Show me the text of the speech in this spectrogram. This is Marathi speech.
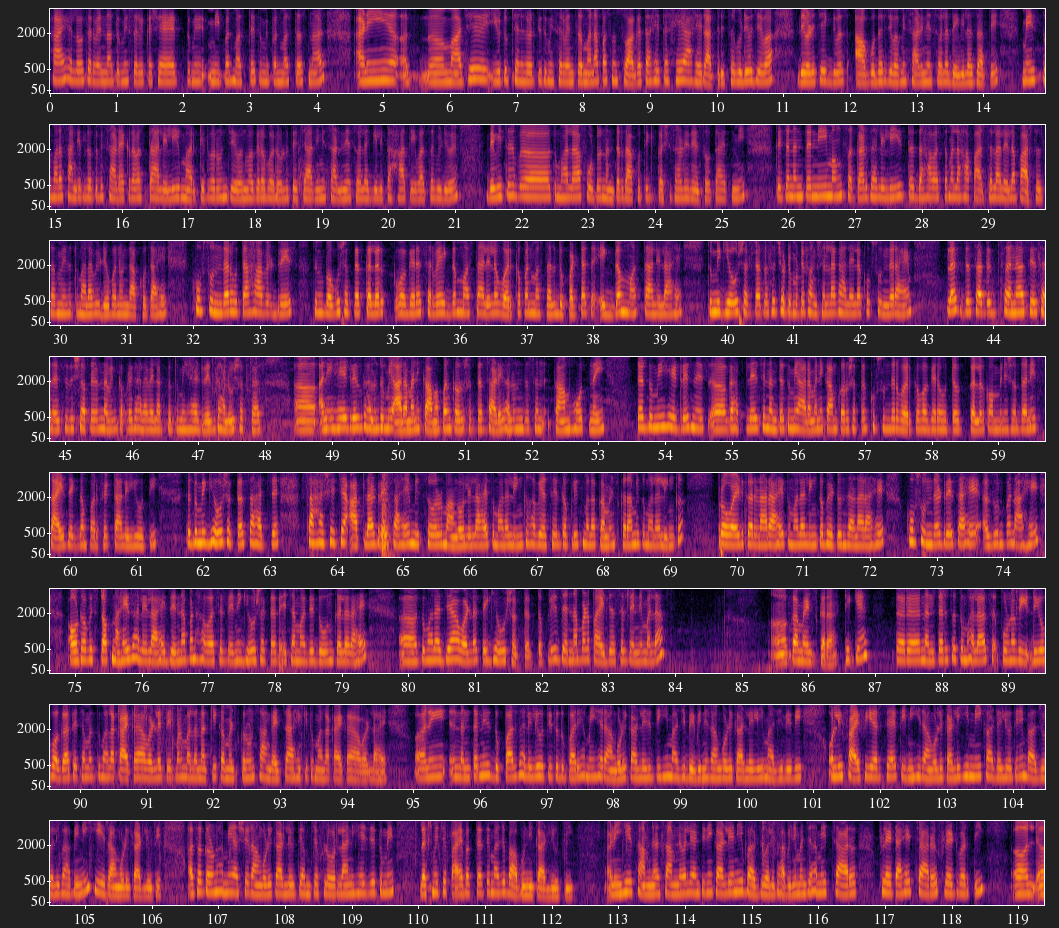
हाय हॅलो सर्वांना. तुम्ही सर्व कसे आहेत? तुम्ही मी पण मस्त आहे. तुम्ही पण मस्त असणार. आणि माझे यूट्यूब चॅनलवरती तुम्ही सर्वांचं मनापासून स्वागत आहे. तर हे आहे रात्रीचं व्हिडिओ जेव्हा दिवाळीचे एक दिवस अगोदर जेव्हा मी साडी नेसवायला देवीला जाते मी तुम्हाला सांगितलं होतं मी साडे अकरा वाजता आलेली मार्केटवरून जेवण वगैरे बनवलं. त्याच्या आधी मी साडी नेसवायला गेली. तर हा तेव्हाचा व्हिडिओ आहे. देवीचं तुम्हाला फोटो नंतर दाखवते की कशी साडी नेसवत आहेत मी त्याच्यानंतरनी मग सकाळ झालेली. तर दहा वाजता मला हा पार्सल आलेला. पार्सलचा मी तुम्हाला व्हिडिओ बनवून दाखवत आहे. खूप सुंदर होता हा ड्रेस तुम्ही बघू शकतात कलर वगैरे सर्व एकदम मस्त आलेलं वर्क पण मस्त आलं दुपट्टा तर एकदम मस्त आलेला आहे. तुम्ही घेऊ शकता तसं छोटे मोठे फंक्शनला घालायला खूप सुंदर आहे. प्लस जसं आता सण असेल सणाच्या दिवशी आपल्याला नवीन कपडे घालावे लागतात तुम्ही हा ड्रेस घालू शकतात. आणि हे ड्रेस घालून तुम्ही आरामाने कामं पण करू शकता साडी घालून जसं काम होत नाही तर तुम्ही हे ड्रेस नेस घातल्याच्या नंतर तुम्ही आरामाने काम करू शकतात. खूप सुंदर वर्क वगैरे होतं कलर कॉम्बिनेशन होतं आणि साईज एकदम परफेक्ट आलेली होती. तर तुम्ही घेऊ शकता सहाचे सहाशेच्या आतला ड्रेस आहे. मिसोवरून मागवलेला आहे. तुम्हाला लिंक हवी असेल तर प्लीज मला कमेंट्स करा. मी तुम्हाला लिंक प्रोव्हाइड करणार आहे. तुम्हाला लिंक भेटून जाणार आहे. खूप सुंदर ड्रेस आहे. अजून पण आहे. आउट ऑफ स्टॉक नाही झालेला आहे. ज्यांना पण हवं असेल त्यांनी घेऊ शकतात. याच्यामध्ये दोन कलर आहे. तुम्हाला जे आवडलं ते घेऊ शकतात. तर प्लीज ज्यांना पण पाहिजे असेल त्यांनी मला कमेंट्स करा. ठीक आहे? तर नंतरचं तुम्हाला स पूर्ण व्हिडिओ बघा त्याच्यामध्ये तुम्हाला काय काय आवडलं ते पण मला नक्की कमेंट्स करून सांगायचं आहे की तुम्हाला काय काय आवडलं आहे. आणि नंतरनी दुपार झालेली होती तर दुपारी आम्ही हे रांगोळी काढलेली होती. ही माझी बेबीने रांगोळी काढलेली ही माझी बेबी ओन्ली फाईव्ह इयर्सची आहे. तिने ही रांगोळी काढली ही मी काढलेली होती आणि बाजूवाली भाभीनी ही रांगोळी काढली होती. असं करून आम्ही अशी रांगोळी काढली होती आमच्या फ्लोअरला आणि हे जे तुम्ही लक्ष्मीचे पाय बघता ते माझ्या बाबूनी काढली होती. आणि ही सामन्या सामनेवाली आंटीनी काढली आणि ही बाजूवाली भाभीने. म्हणजे आम्ही चार फ्लॅट आहेत चारही फ्लॅटवरती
